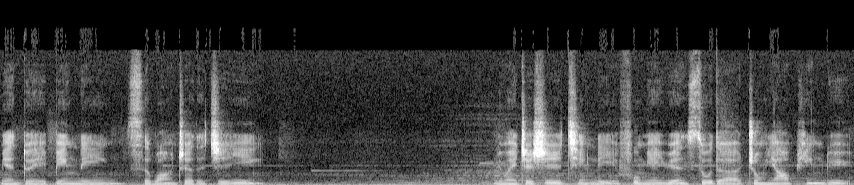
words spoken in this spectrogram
面对濒临死亡者的指引，因为这是清理负面元素的重要频率。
